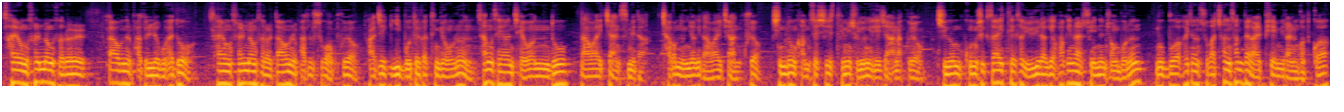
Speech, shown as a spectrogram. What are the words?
사용 설명서를 다운을 받으려고 해도 사용 설명서를 다운을 받을 수가 없고요. 아직 이 모델 같은 경우는 상세한 재원도 나와 있지 않습니다. 작업 능력이 나와 있지 않고요. 진동 감쇄 시스템이 적용이 되지 않았고요. 지금 공식 사이트에서 유일하게 확인할 수 있는 정보는 무브와 회전수가 1300rpm이라는 것과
